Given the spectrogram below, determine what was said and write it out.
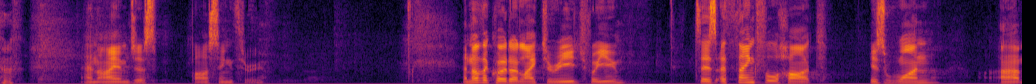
and I am just passing through. Another quote I'd like to read for you it says, A thankful heart is one. Uh,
